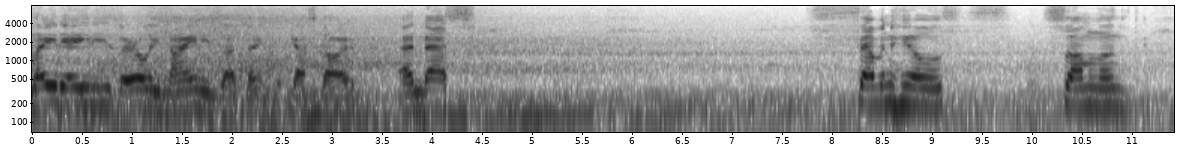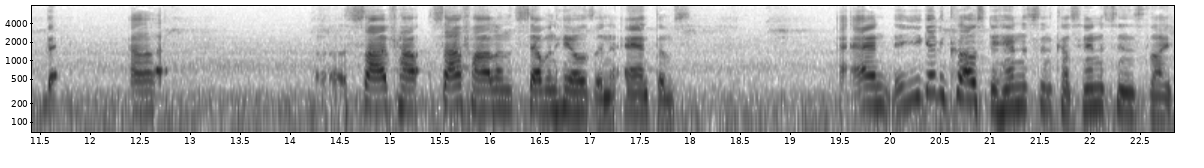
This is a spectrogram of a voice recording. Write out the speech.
late 80s, early 90s, I think, it got started and that's Seven Hills, Summerlin, uh, uh, South, Highland, Seven Hills, and Anthems. And you're getting close to Henderson because Henderson's like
